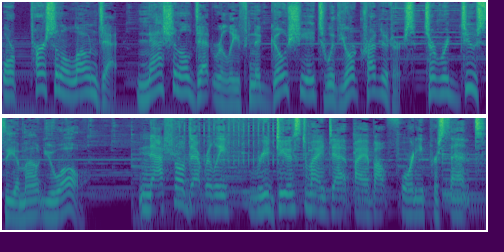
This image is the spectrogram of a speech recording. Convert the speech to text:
or personal loan debt, National Debt Relief negotiates with your creditors to reduce the amount you owe. National Debt Relief reduced my debt by about 40%.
